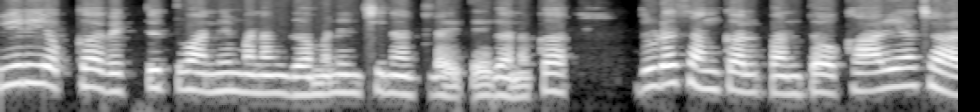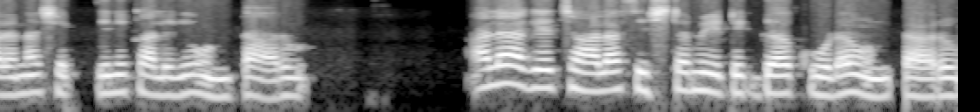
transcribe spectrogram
వీరి యొక్క వ్యక్తిత్వాన్ని మనం గమనించినట్లయితే గనక దృఢ సంకల్పంతో కార్యాచరణ శక్తిని కలిగి ఉంటారు. అలాగే చాలా సిస్టమేటిక్గా కూడా ఉంటారు.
